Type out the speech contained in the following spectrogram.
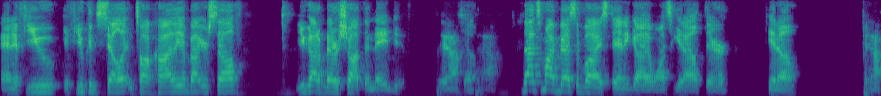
and if you if you can sell it and talk highly about yourself, you got a better shot than they do. Yeah. So- Yeah. That's my best advice to any guy that wants to get out there. You know, Yeah.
